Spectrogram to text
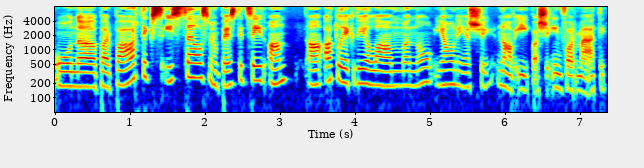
Un uh, par pārtiks izcelsmi un pesticīdu atliekvielām nu, jaunieši nav īpaši informēti.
